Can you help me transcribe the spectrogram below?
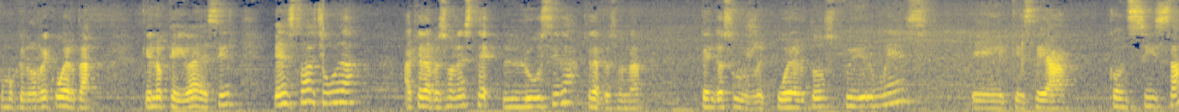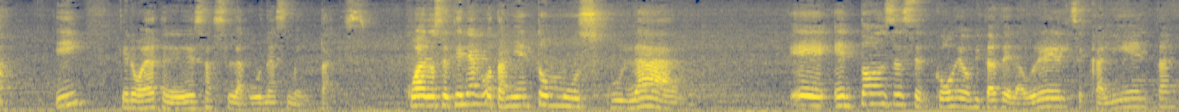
como que no recuerda qué es lo que iba a decir. Esto ayuda a que la persona esté lúcida, que la persona tenga sus recuerdos firmes, eh, que sea concisa y que no vaya a tener esas lagunas mentales. Cuando se tiene agotamiento muscular, eh, entonces se coge hojitas de laurel, se calientan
